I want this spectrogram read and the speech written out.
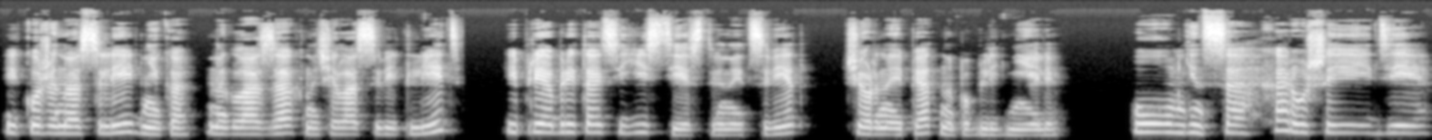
и кожа наследника на глазах начала светлеть и приобретать естественный цвет, черные пятна побледнели. «Умница, хорошая идея!»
